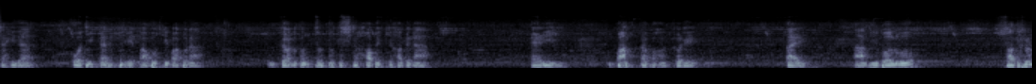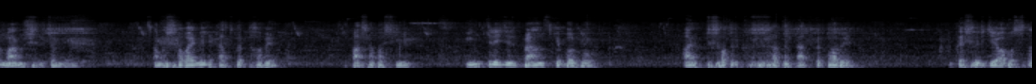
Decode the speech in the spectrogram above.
চাহিদা, অধিকার ফিরে পাবো কি পাবো না? গণতন্ত্র প্রতিষ্ঠা হবে কি হবে না? এরই বার্তা বহন করে। তাই আমি বলব, সাধারণ মানুষের জন্য আমরা সবাই মিলে কাজ করতে হবে। পাশাপাশি ইন্টেলিজেন্স ব্রাঞ্চকে বলব আর একটু সতর্কতার সাথে কাজ করতে হবে। দেশের যে অবস্থা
